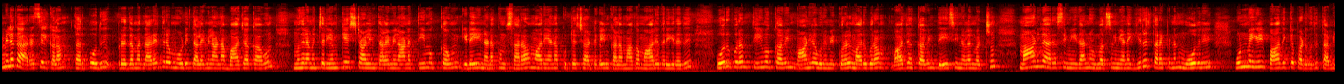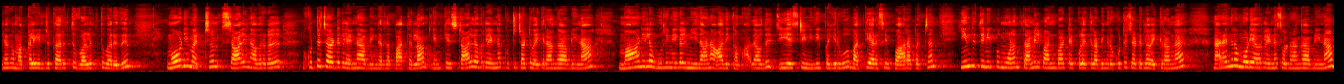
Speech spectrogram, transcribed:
தமிழக அரசியல் களம் தற்போது பிரதமர் நரேந்திர மோடி தலைமையிலான பாஜகவும் முதலமைச்சர் எம் கே ஸ்டாலின் தலைமையிலான திமுகவும் இடையே நடக்கும் சராமாரியான குற்றச்சாட்டுகளின் களமாக மாறி வருகிறது. ஒருபுறம் திமுகவின் மாநில உரிமை குரல் மறுபுறம் பாஜகவின் தேசிய நலன் மற்றும் மாநில அரசு மீதான விமர்சனம் என இரு தரப்பினரும் மோதலில் உண்மையில் பாதிக்கப்படுவது தமிழக மக்களை என்று கருத்து வலுத்து வருது. மோடி மற்றும் ஸ்டாலின் அவர்கள் குற்றச்சாட்டுகள் என்ன அப்படிங்கிறத பார்த்துடலாம். எம். கே. ஸ்டாலின் அவர்கள் என்ன குற்றச்சாட்டு வைக்கிறாங்க அப்படின்னா மாநில உரிமைகள் மீதான ஆதிக்கம் அதாவது ஜிஎஸ்டி நிதி பகிர்வு மத்திய அரசின் பாரபட்சம் இந்தி திணிப்பு மூலம் தமிழ் பண்பாட்டை குலைத்தல் அப்படிங்கிற குற்றச்சாட்டுகளை வைக்கிறாங்க. நரேந்திர மோடி அவர்கள் என்ன சொல்கிறாங்க அப்படின்னா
